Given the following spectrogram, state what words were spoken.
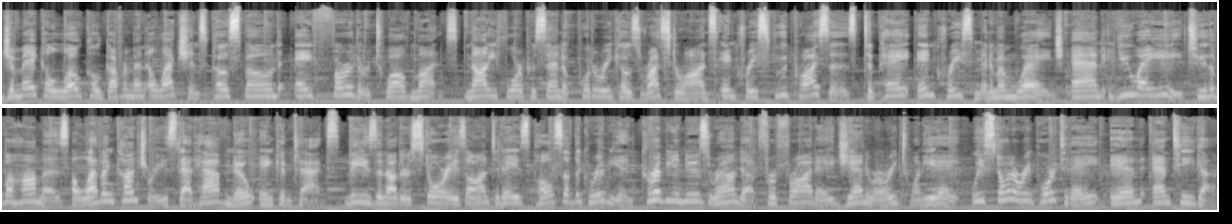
Jamaica local government elections postponed a further 12 months. 94% of Puerto Rico's restaurants increase food prices to pay increased minimum wage. And UAE to the Bahamas, 11 countries that have no income tax. These and other stories on today's Pulse of the Caribbean, Caribbean News Roundup for Friday, January 28. We start a report today in Antigua.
